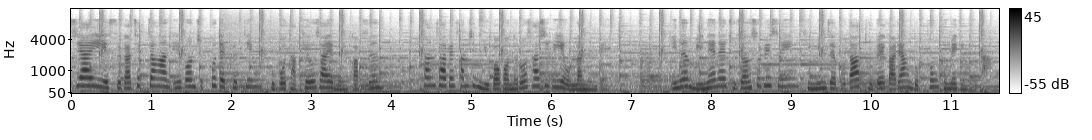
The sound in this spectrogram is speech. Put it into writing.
CIES가 책정한 일본 축구대표팀 구보 다케우사의 몸값은 1,436억 원으로 40위에 올랐는데 이는 민헨의 주전 수비수인 김민재보다 2배가량 높은 금액입니다.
